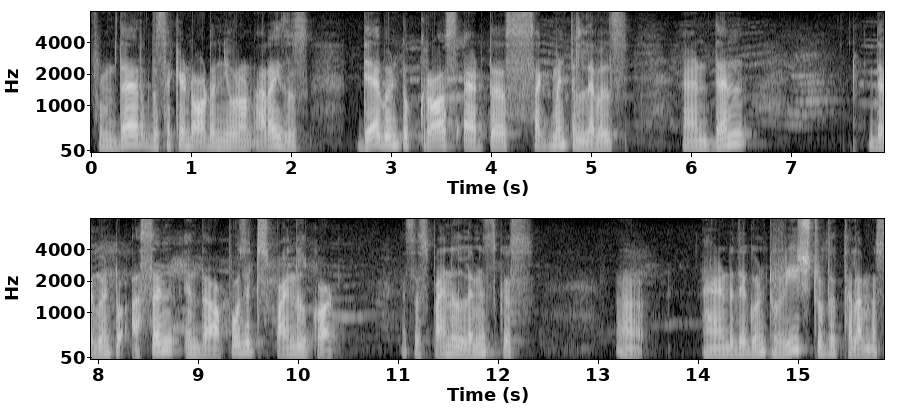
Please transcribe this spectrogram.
From there, the second order neuron arises they are going to cross at the segmental levels and then they are going to ascend in the opposite spinal cord. As a spinal lemniscus uh, and they are going to reach to the thalamus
